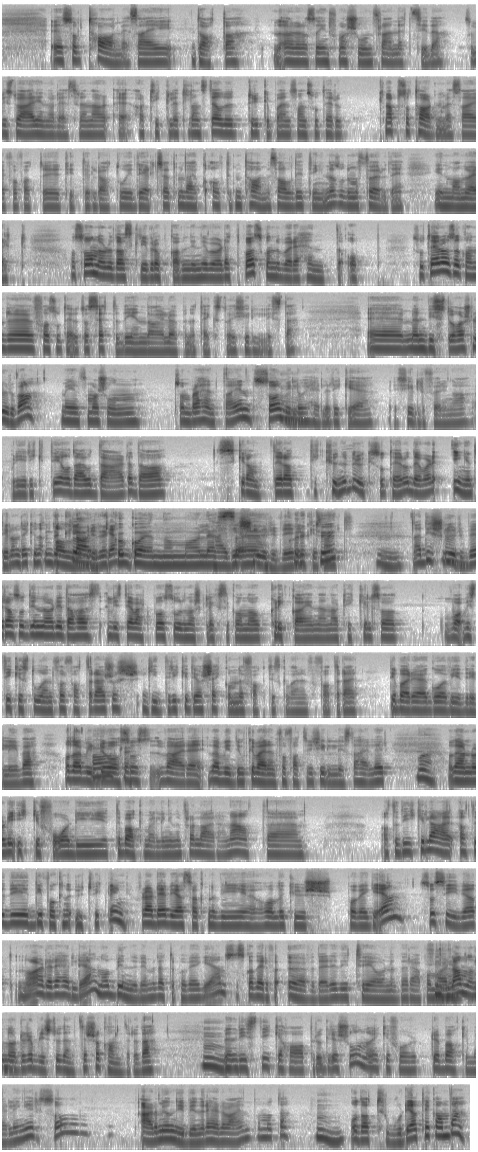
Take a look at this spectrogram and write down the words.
eh, som tar med seg data, eller altså informasjon fra en nettside. Så hvis du er inne og leser en eh, artikkel et eller annet sted, og du trykker på en sånn Sotero-knapp, så tar den med seg forfatter, tittel, dato ideelt sett, men det er jo ikke alltid den tar med seg alle de tingene, så du må føre det inn manuelt. Og så når du da skriver oppgaven din i Word etterpå, så kan du bare hente opp Sotero, så kan du få Sotero til å sette det inn da i løpende tekst og i kildeliste. Eh, men hvis du har slurva med informasjonen som ble henta inn, så vil jo heller ikke kildeføringa bli riktig. Og det er jo der det da skranter at de kunne bruke Sotero. Det var det ingen tvil om. Det kunne alle Men de alle klarer bruke. ikke å gå gjennom og lese Nei, de slurver, korrektur? Mm. Nei, de slurver. Altså de, de har, hvis de har vært på Store norske leksikon og klikka inn en artikkel, så hvis det ikke sto en forfatter der, så gidder ikke de å sjekke om det faktisk var en forfatter der. De bare går videre i livet. Og da vil det jo Ah, okay. være, vil det jo ikke være en forfatter i kildelista heller. Nei. Og det er når de ikke får de tilbakemeldingene fra lærerne, at, eh, at, de, ikke lærer, at de, de får ikke noe utvikling. For det er det vi har sagt når vi holder kurs på VG1. Så sier vi at nå er dere heldige, nå begynner vi med dette på VG1. Så skal dere få øve dere de tre årene dere er på Mailand. Og når dere blir studenter, så kan dere det. Men hvis de ikke har progresjon og ikke får tilbakemeldinger, så er de jo nybegynnere hele veien, på en måte. Og da tror de at de kan det.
